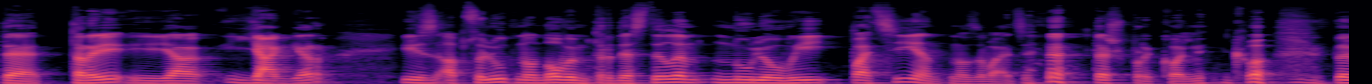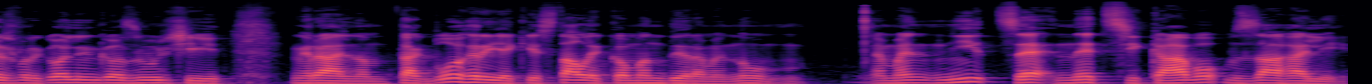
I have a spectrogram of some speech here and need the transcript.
Т3 Я- Ягер із абсолютно новим 3D-стилем нульовий пацієнт називається. Теж прикольненько. Теж прикольненько звучить. Реально. Так, блогери, які стали командирами. Ну, мені це не цікаво взагалі.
